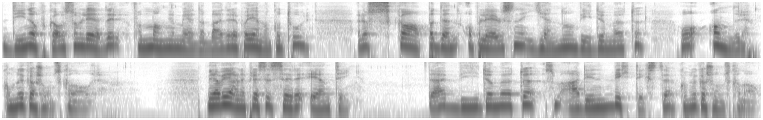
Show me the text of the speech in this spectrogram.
din oppgave som leder for mange medarbeidere på hjemmekontor er å skape den opplevelsen gjennom videomøte og andre kommunikasjonskanaler. Men jeg vil gjerne presisere én ting. Det er videomøte som er din viktigste kommunikasjonskanal.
